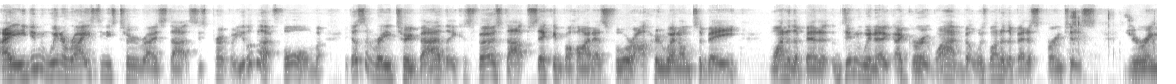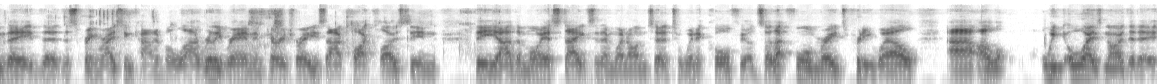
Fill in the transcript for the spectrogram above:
Uh, he didn't win a race in his two race starts this prep, but you look at that form, it doesn't read too badly because first up, second behind Asfoora, who went on to be one of the better, didn't win a, a Group One, but was one of the better sprinters during the the, the spring racing carnival. Uh, really ran Imperatriz uh, quite close in the uh, the Moir Stakes, and then went on to, to win at Caulfield. So that form reads pretty well. Uh, I, we always know that uh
